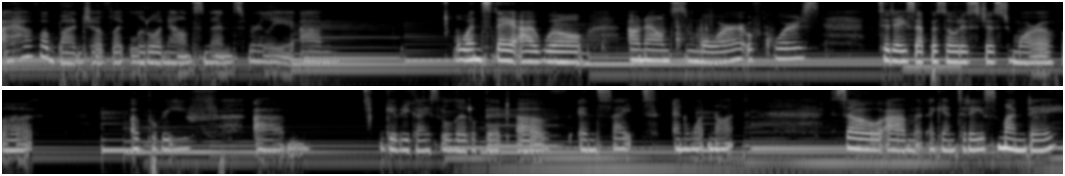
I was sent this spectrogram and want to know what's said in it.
I have a bunch of like little announcements really. Um, Wednesday I will announce more, of course. Today's episode is just more of a a brief um, give you guys a little bit of insight and whatnot. So um, again, today's Monday.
